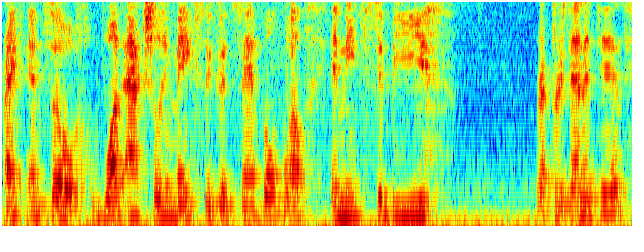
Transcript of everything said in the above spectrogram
Right, and so what actually makes a good sample? Well, it needs to be representative,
